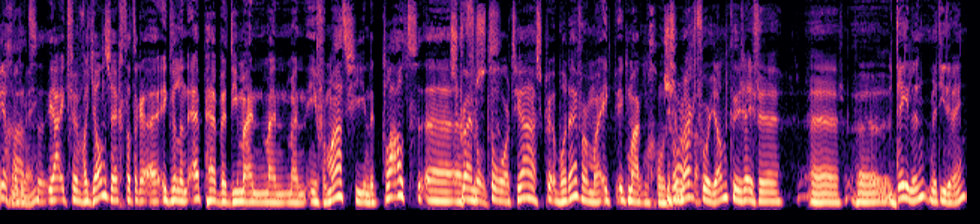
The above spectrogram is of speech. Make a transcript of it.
Jan gaat. eh, Ja, ik vind wat Jan zegt, dat er, eh, ik wil een app hebben die mijn, mijn, mijn informatie in de cloud eh Scrambled. verstoort. Ja, whatever. Maar ik, ik maak me gewoon Er is een zorgen. markt voor, Jan. Kun je eens even eh, eh, delen met iedereen?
